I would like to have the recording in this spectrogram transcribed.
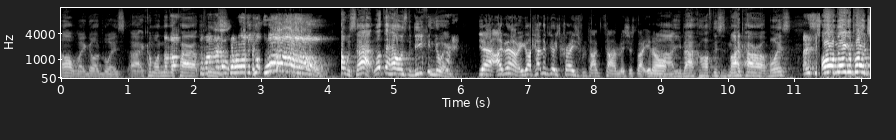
Oh my god, boys. Alright, come on, another Oh, power up, Come on. please. come on. Whoa! What was that? What the hell is the beacon doing? Yeah, I know. He like, kind of goes crazy from time to time, and it's just like, you know. Nah, you back off. This is my power up, boys. Oh, Mega Punch!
